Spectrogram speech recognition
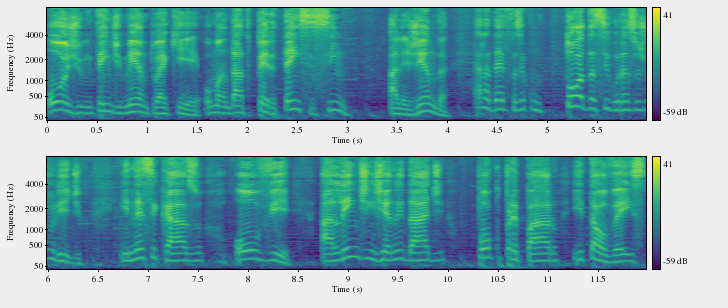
hoje o entendimento é que o mandato pertence sim à legenda, ela deve fazer com toda a segurança jurídica. E nesse caso, houve, além de ingenuidade, pouco preparo e talvez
